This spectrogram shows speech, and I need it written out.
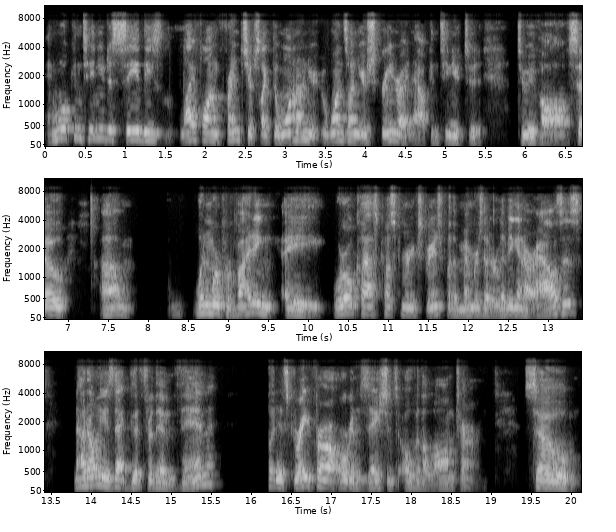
And we'll continue to see these lifelong friendships like the one on your ones on your screen right now continue to to evolve. So um, when we're providing a world-class customer experience for the members that are living in our houses not only is that good for them then but it's great for our organizations over the long term. So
